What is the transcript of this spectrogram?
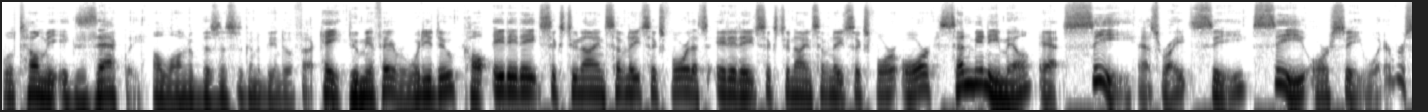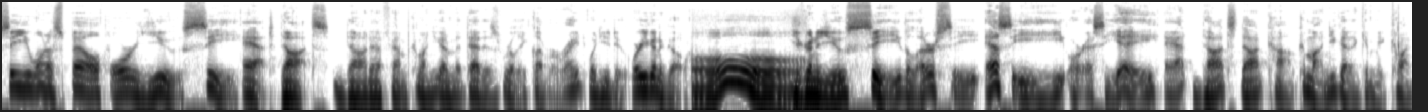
will tell me exactly how long a business is going to be into effect. Hey, do me a favor. What do you do? Call 888-629-7864. That's 888-629-7864 or send me an email at C. That's right. C, C or C, whatever C you want to spell or use C at dots.fm. Come on. You got to admit that is really clever, right? What do you do? Where are you going to go? Oh. You're going to use C, the letter C, S-E-E or S-E-A at dots.com. Come on. You got to give me, come on.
